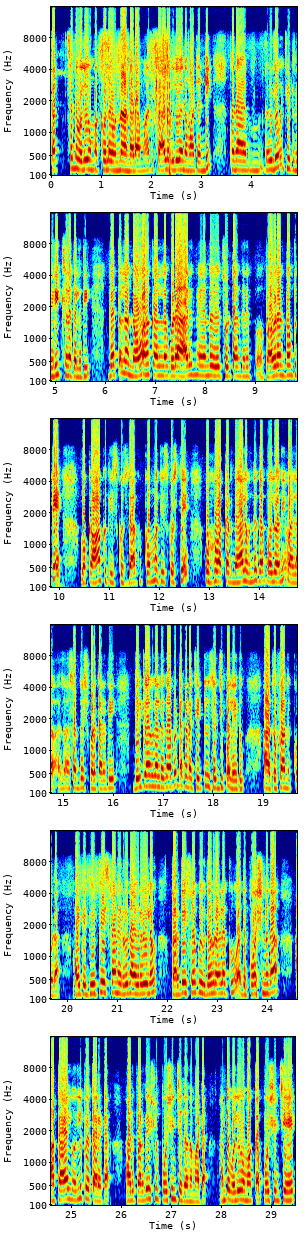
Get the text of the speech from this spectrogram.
పచ్చని ఒలివ మొక్కలో ఉన్నా అన్నాడు. ఆ మాట చాలా విలువైన మాట అండి. తన విలువ చెట్టు నిరీక్షణ కలిది. గతంలో నోవాహ కాలంలో కూడా ఆరిన నెలలో చూడటానికి పౌరాన్ని పంపితే ఒక ఆకు తీసుకొచ్చి ఆకు కొమ్మ తీసుకొస్తే ఓహో అక్కడ నేల ఉంది పోలు అని వాళ్ళు సంతోషపడతారు అది దీర్ఘాయగలదు కాబట్టి అక్కడ చెట్టు సజ్జిపోలేదు ఆ తుఫానుకు కూడా. అయితే ద్వీపేష్కాండ ఇరవై నాలుగు ఇరవైలో పరదేశాలకు విధవరాలకు అది పోషణగా ఆ కాయలను వదిలిపెడతారట. అది పరదేశంలో పోషించేదన్నమాట. అంటే ఒలివ మొక్క పోషించే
